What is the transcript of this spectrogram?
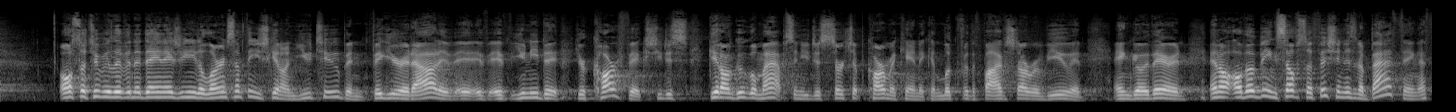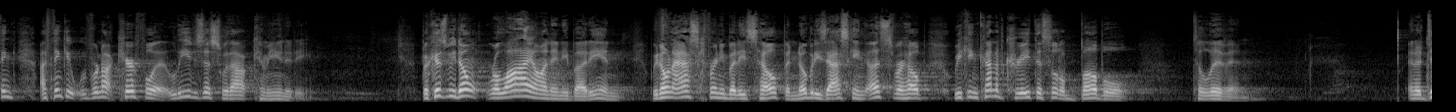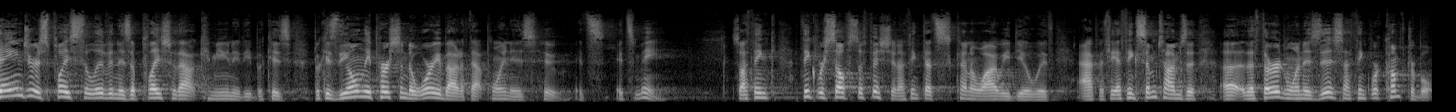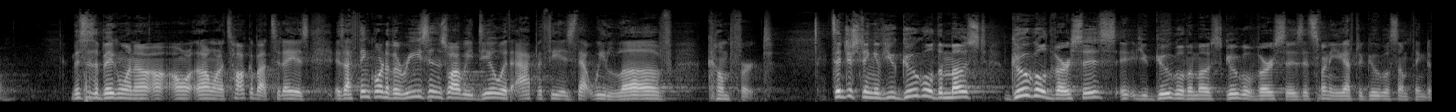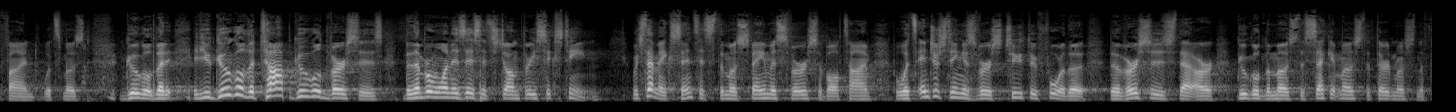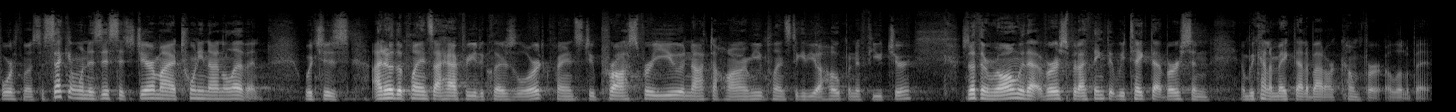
Also, too, we live in a day and age you need to learn something, you just get on YouTube and figure it out. If, if, if, you need to, your car fixed, you just get on Google Maps and you just search up car mechanic and look for the five star review and, and go there. And, and although being self sufficient isn't a bad thing, I think, I think it, if we're not careful, it leaves us without community. Because we don't rely on anybody and we don't ask for anybody's help and nobody's asking us for help, we can kind of create this little bubble to live in. And a dangerous place to live in is a place without community because, because the only person to worry about at that point is who? It's, it's me. So I think, I think we're self sufficient. I think that's kind of why we deal with apathy. I think sometimes uh, uh, the third one is this I think we're comfortable. This is a big one I, I, I want to talk about today is, is I think one of the reasons why we deal with apathy is that we love comfort. It's interesting, if you Google the most Googled verses, if you Google the most Googled verses, it's funny, you have to Google something to find what's most Googled. But if you Google the top Googled verses, the number one is this it's John 3.16, which that makes sense. It's the most famous verse of all time. But what's interesting is verse 2 through 4, the, the verses that are Googled the most, the second most, the third most, and the fourth most. The second one is this it's Jeremiah 29.11 which is, I know the plans I have for you, declares the Lord plans to prosper you and not to harm you, plans to give you a hope and a future. There's nothing wrong with that verse, but I think that we take that verse and, and we kind of make that about our comfort a little bit.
